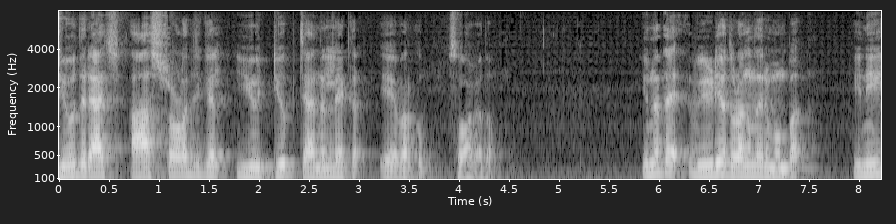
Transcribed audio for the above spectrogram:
ജ്യോതിരാജ് ആസ്ട്രോളജിക്കൽ യൂട്യൂബ് ചാനലിലേക്ക് ഏവർക്കും സ്വാഗതം. ഇന്നത്തെ വീഡിയോ തുടങ്ങുന്നതിന് മുമ്പ് ഇനി ഈ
